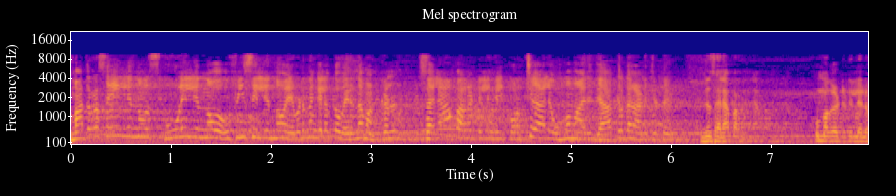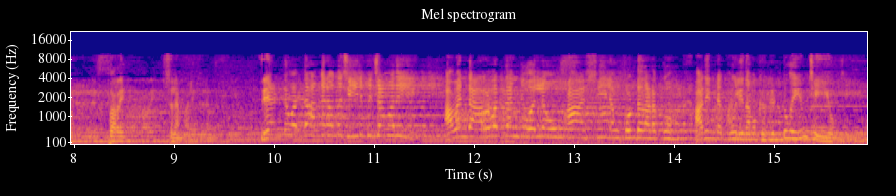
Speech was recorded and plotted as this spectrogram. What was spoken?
മദ്രസയിൽ നിന്നോ സ്കൂളിൽ നിന്നോ ഓഫീസിൽ നിന്നോ എവിടെന്നെങ്കിലൊക്കെ വരുന്ന മക്കൾ സലാം പറഞ്ഞിട്ടില്ലെങ്കിൽ കുറച്ചു കാലം ഉമ്മമാര് ജാഗ്രത കാണിച്ചിട്ട് ഇന്ന് സലാം പറഞ്ഞില്ല. ഉമ്മ കേട്ടിട്ടില്ലല്ലോ. പറയും. അലൈക്കും. രണ്ടു വട്ടം അങ്ങനെ ഒന്ന് ശീലിപ്പിച്ചാൽ മതി. അവന്റെ അറുപത്തഞ്ച് കൊല്ലവും ആ ശീലം കൊണ്ട് നടക്കും. അതിന്റെ കൂലി നമുക്ക് കിട്ടുകയും ചെയ്യും.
